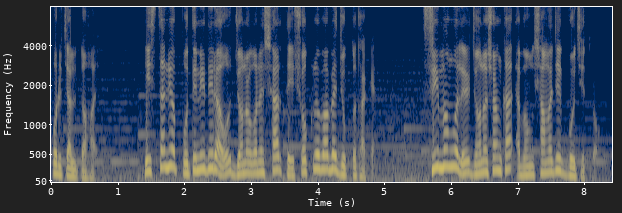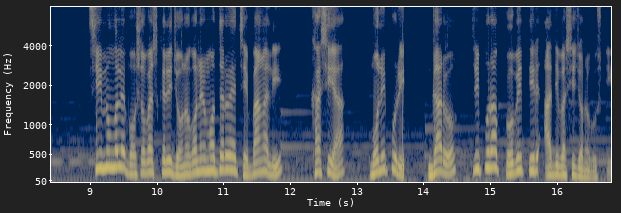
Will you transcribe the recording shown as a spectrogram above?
পরিচালিত হয়। স্থানীয় প্রতিনিধিরাও জনগণের স্বার্থে সক্রিয়ভাবে যুক্ত থাকেন। শ্রীমঙ্গলের জনসংখ্যা এবং সামাজিক বৈচিত্র্য। শ্রীমঙ্গলে বসবাসকারী জনগণের মধ্যে রয়েছে বাঙালি, খাসিয়া, মণিপুরী, গারো, ত্রিপুরা প্রভৃতির আদিবাসী জনগোষ্ঠী।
